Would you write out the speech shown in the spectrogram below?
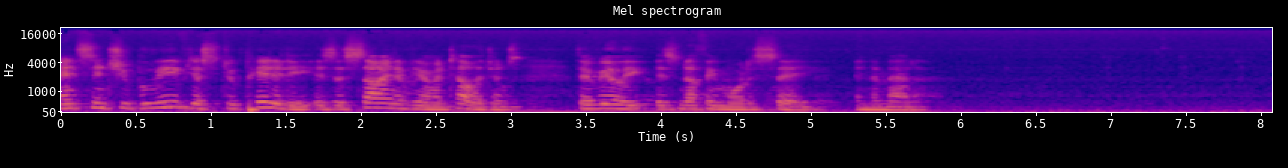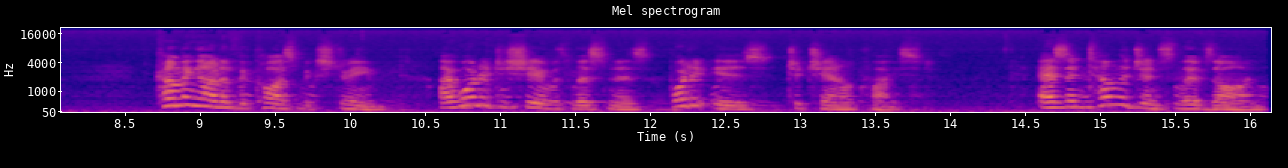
And since you believe your stupidity is a sign of your intelligence, there really is nothing more to say in the matter. Coming out of the cosmic stream, I wanted to share with listeners what it is to channel Christ. As intelligence lives on,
